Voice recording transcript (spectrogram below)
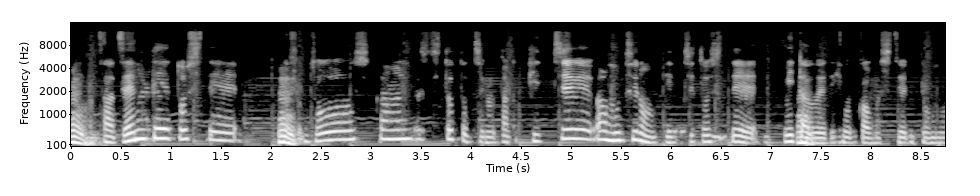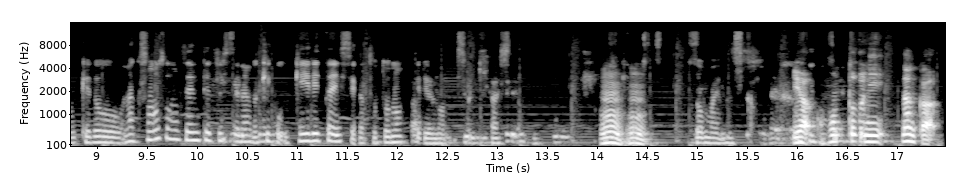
うん。さ、前提として、うん。投資家の人たちの、なんかピッチはもちろんピッチとして見た上で評価をしてると思うけど、なんかそもそも前提としてなんか結構受け入れ体制が整ってるような気がしてる。うん。うん。どう思いますか？いや、本当になんか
